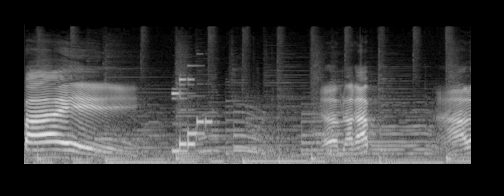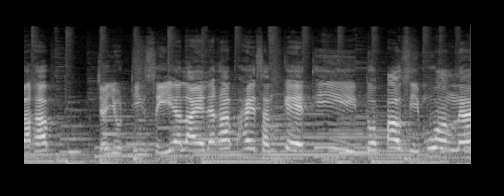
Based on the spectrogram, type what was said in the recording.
ไป เริ่มแล้วครับเอาแล้วครับ จะหยุดที่สีอะไรนะครับ ให้สังเกตที่ตัวเป้าสีม่วงนะ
